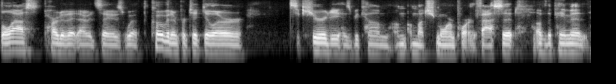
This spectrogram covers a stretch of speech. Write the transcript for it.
The last part of it, I would say, is with COVID in particular, security has become a, a much more important facet of the payment.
